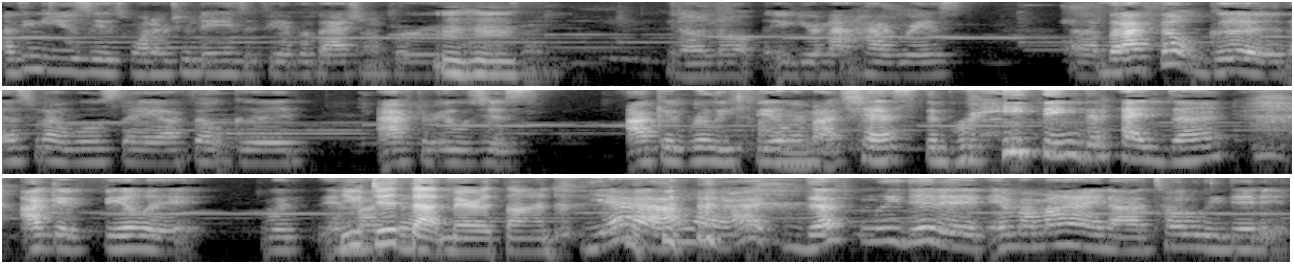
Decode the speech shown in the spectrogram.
I think usually it's one or two days if you have a vaginal birth. Mhm. Like, you know, no, you're not high risk. Uh, but I felt good. That's what I will say. I felt good after. It was just I could really feel in my chest the breathing that I'd done. I could feel it with. you did chest. that marathon. yeah, I'm like, I definitely did it in my mind. I totally did it.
